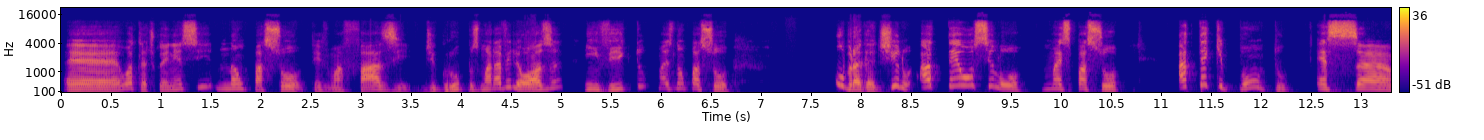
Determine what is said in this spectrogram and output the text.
É, o Atlético Goianiense não passou, teve uma fase de grupos maravilhosa, invicto, mas não passou. O Bragantino até oscilou, mas passou. Até que ponto essa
